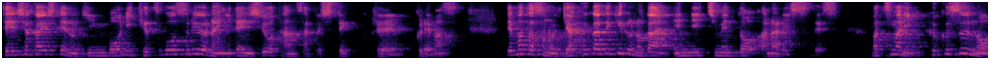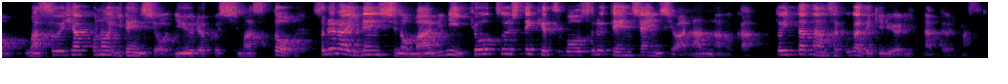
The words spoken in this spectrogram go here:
転写開始点の近傍に結合するような遺伝子を探索してくれます。でまたその逆ができるのがエンリッチメントアナリシスです、まあ、つまり複数の、まあ、数百個の遺伝子を入力しますとそれら遺伝子の周りに共通して結合する転写因子は何なのかといった探索ができるようになっております。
